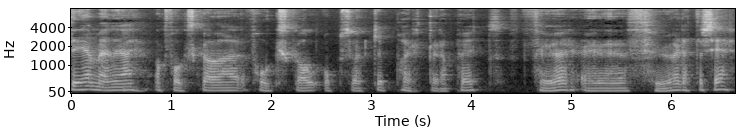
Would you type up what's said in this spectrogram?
det mener jeg at folk skal, folk skal oppsøke parterapeut før, eh, før dette skjer.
